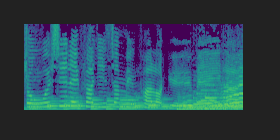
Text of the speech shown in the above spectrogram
仲会使你发现生命快乐与美丽。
